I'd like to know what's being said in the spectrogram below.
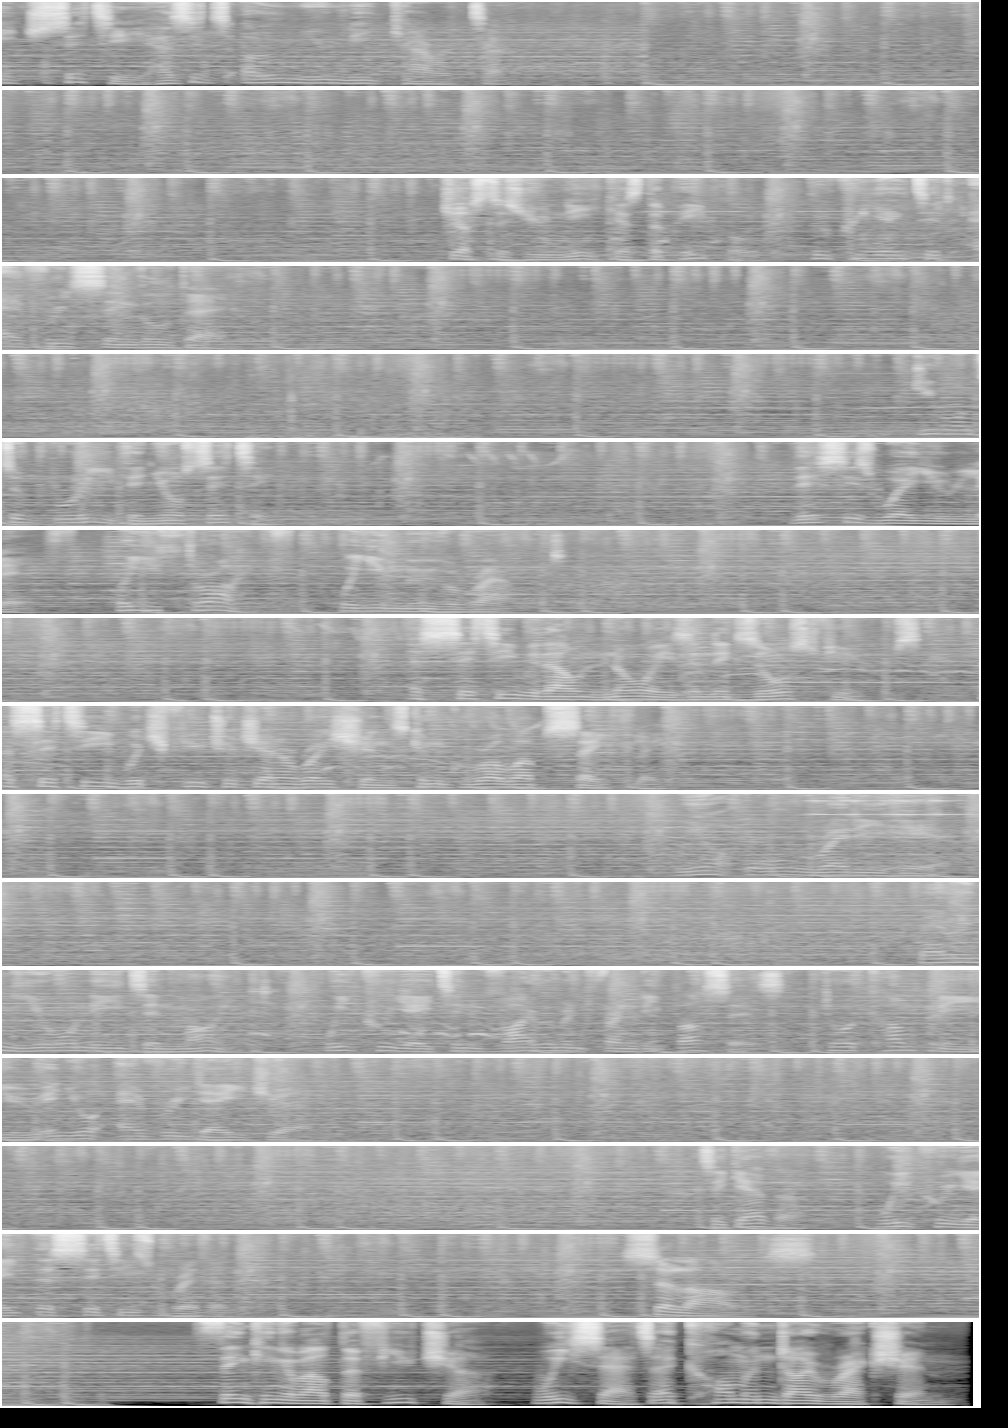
Each city has its own unique character. Just as unique as the people who create it every single day. Do you want to breathe in your city? This is where you live, where you thrive, where you move around. A city without noise and exhaust fumes. A city which future generations can grow up safely. We are already here. Bearing your needs in mind, we create environment-friendly buses to accompany you in your everyday journey. Together, we create the city's rhythm. Solaris. Thinking about the future, we set a common direction.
